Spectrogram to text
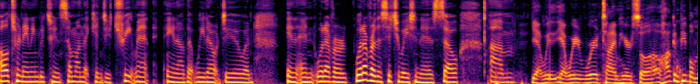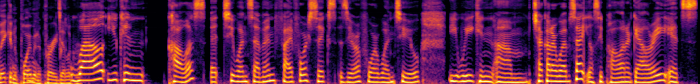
alternating between someone that can do treatment, you know, that we don't do and and, and whatever whatever the situation is. So um, Yeah, we yeah we're we're at time here. So how can people make an appointment at Prairie Dental Group? Well, you can call us at 217-546-0412. You, we can um, check out our website. You'll see Paul on our gallery. It's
